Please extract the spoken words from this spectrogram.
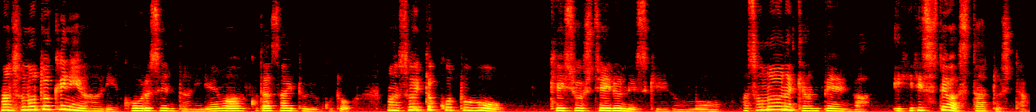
まあ、その時にやはりコールセンターに電話をくださいということ。まあ、そういったことを継承しているんですけれども、まあ、そのようなキャンペーンがイギリスではスタートした。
